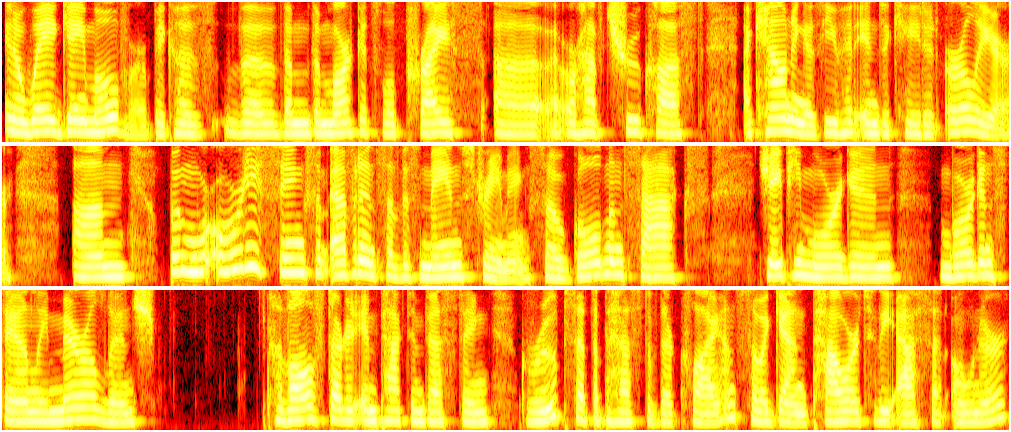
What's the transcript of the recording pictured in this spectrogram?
in a way game over because the the, the markets will price uh, or have true cost accounting as you had indicated earlier. Um, but we're already seeing some evidence of this mainstreaming. So Goldman Sachs, J.P. Morgan, Morgan Stanley, Merrill Lynch have all started impact investing groups at the behest of their clients. So again, power to the asset owner.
